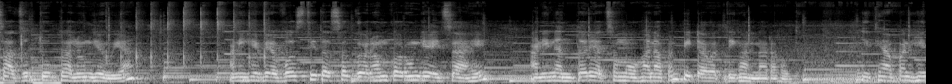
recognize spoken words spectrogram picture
साजूक तूप घालून घेऊया. आणि हे व्यवस्थित असं गरम करून घ्यायचं आहे. आणि नंतर याचं मोहन आपण पिठावरती घालणार आहोत. इथे आपण हे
